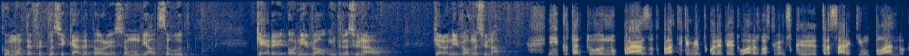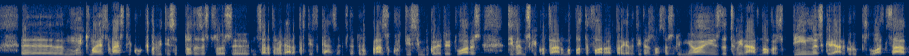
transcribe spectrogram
como ontem foi classificada pela Organização Mundial de Saúde, quer ao nível internacional, quer ao nível nacional e, portanto, no prazo de praticamente 48 horas, nós tivemos que traçar aqui um plano uh, muito mais drástico que permitisse a todas as pessoas uh, começar a trabalhar a partir de casa. Portanto, no prazo curtíssimo de 48 horas, tivemos que encontrar uma plataforma para garantir as nossas reuniões, determinar novas rotinas, criar grupos do WhatsApp,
